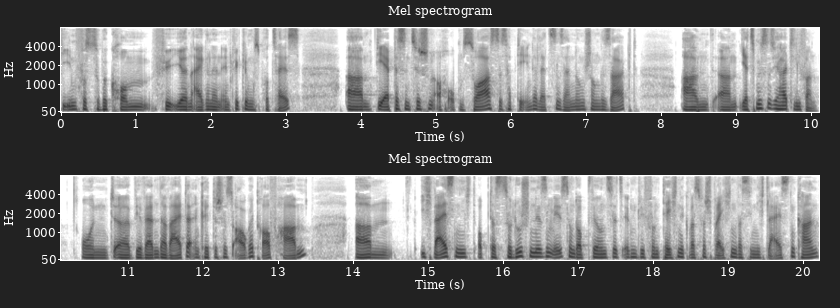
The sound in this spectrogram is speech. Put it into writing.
die Infos zu bekommen für ihren eigenen Entwicklungsprozess. Ähm, die App ist inzwischen auch Open Source, das habt ihr in der letzten Sendung schon gesagt. Und ähm, jetzt müssen sie halt liefern. Und äh, wir werden da weiter ein kritisches Auge drauf haben. Ähm, ich weiß nicht, ob das Solutionism ist und ob wir uns jetzt irgendwie von Technik was versprechen, was sie nicht leisten kann.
